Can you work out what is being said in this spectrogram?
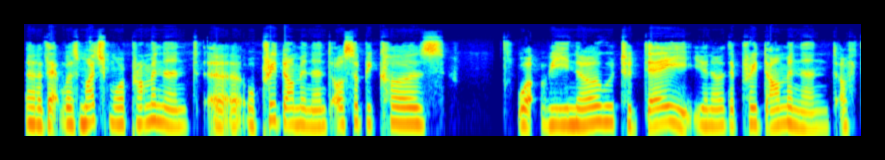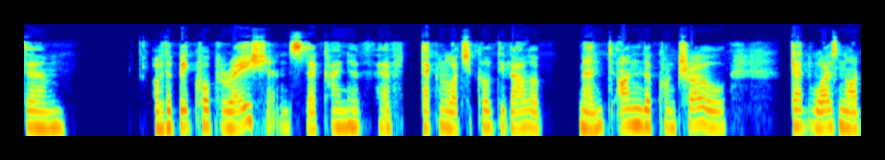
Uh, that was much more prominent uh, or predominant, also because what we know today, you know, the predominant of the of the big corporations that kind of have technological development under control that was not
